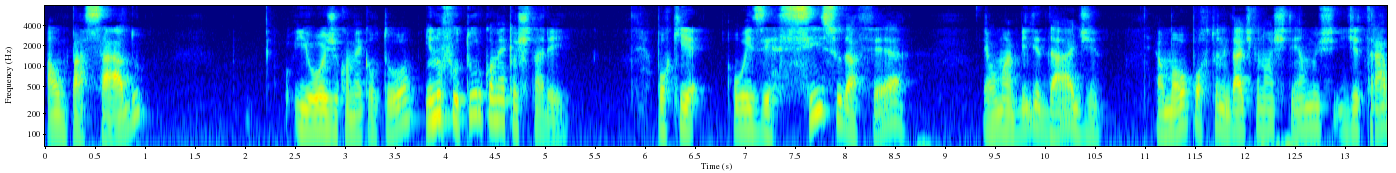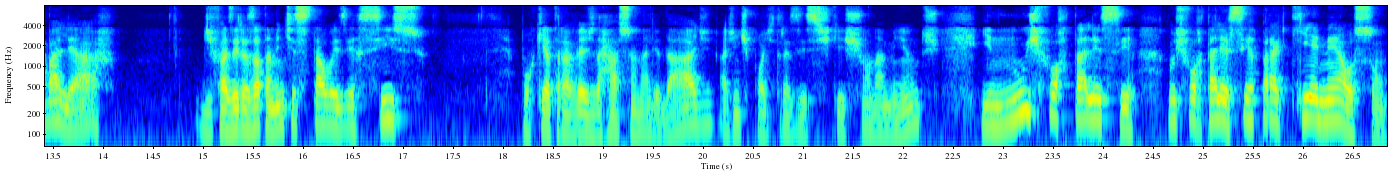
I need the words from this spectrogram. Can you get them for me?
a um passado e hoje como é que eu estou e no futuro como é que eu estarei. Porque o exercício da fé é uma habilidade é uma oportunidade que nós temos de trabalhar, de fazer exatamente esse tal exercício. Porque através da racionalidade a gente pode trazer esses questionamentos e nos fortalecer. Nos fortalecer para quê, Nelson?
